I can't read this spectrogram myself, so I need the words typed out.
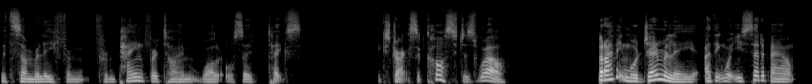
with some relief from, from pain for a time, while it also takes, extracts a cost as well. But I think more generally, I think what you said about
